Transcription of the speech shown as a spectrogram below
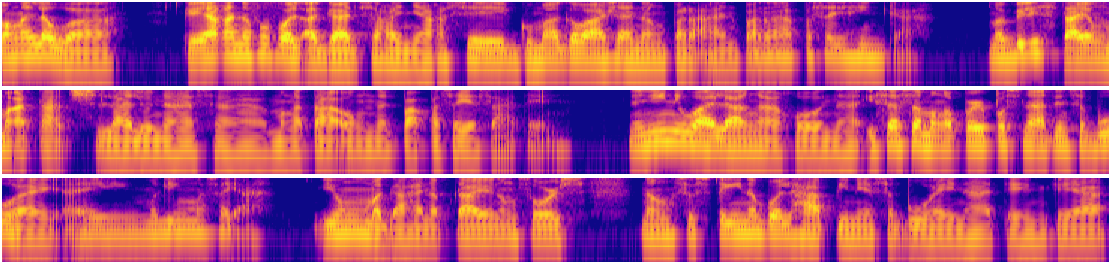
Pangalawa, kaya ka na-fall agad sa kanya kasi gumagawa siya ng paraan para pasayahin ka Mabilis tayong ma-attach lalo na sa mga taong nagpapasaya sa atin. Naniniwala nga ako na isa sa mga purpose natin sa buhay ay maging masaya. Yung maghahanap tayo ng source ng sustainable happiness sa buhay natin. Kaya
